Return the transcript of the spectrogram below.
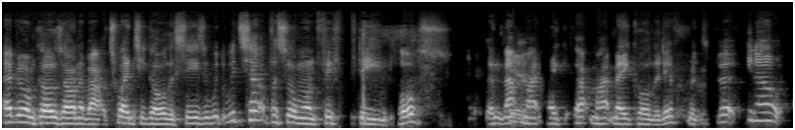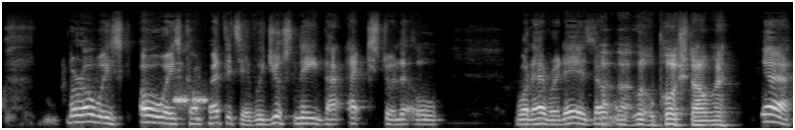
everyone goes on about 20 goal a season. We'd, we'd settle for someone 15 plus, and that Yeah. might make that might make all the difference. But you know, we're always always competitive. We just need that extra little whatever it is, don't That, we? that little push, don't we? Yeah,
